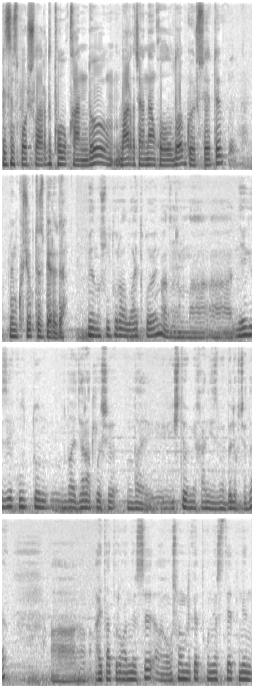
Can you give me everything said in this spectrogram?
биздин спортчуларды толук кандуу баардык жагынан колдоп көрсөтүп мүмкүнчүлүк түзүп берүүдө мен ушул тууралуу айтып коеюн азыр мына негизи клубдун мындай жаратылышы мындай иштөө механизми бөлөкчө да. А, айта турган нерсе ош мамлекеттик университетинин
